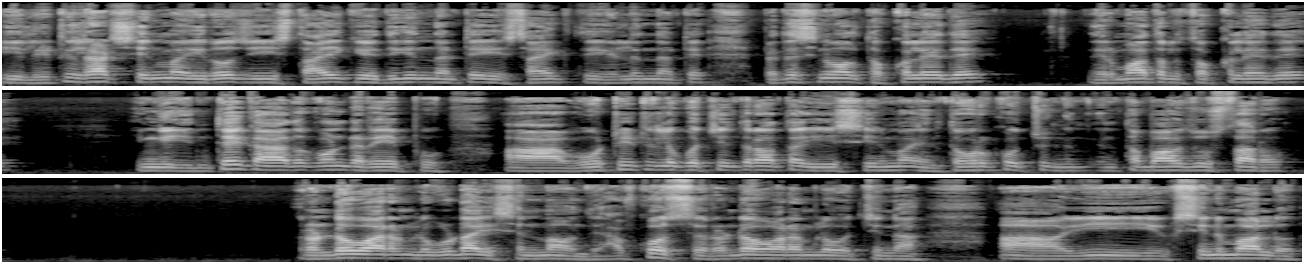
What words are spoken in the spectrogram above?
ఈ లిటిల్ హార్ట్ సినిమా ఈరోజు ఈ స్థాయికి ఎదిగిందంటే ఈ స్థాయికి వెళ్ళిందంటే పెద్ద సినిమాలు తొక్కలేదే నిర్మాతలు తొక్కలేదే ఇంక ఇంతే కాదుకోండి రేపు ఆ ఓటీటీలోకి వచ్చిన తర్వాత ఈ సినిమా ఎంతవరకు వచ్చి ఇంత బాగా చూస్తారో. రెండో వారంలో కూడా ఈ సినిమా ఉంది. అఫ్ కోర్స్ రెండో వారంలో వచ్చిన ఈ సినిమాలు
